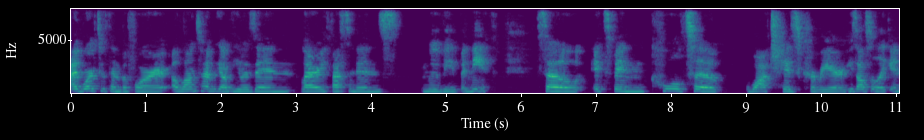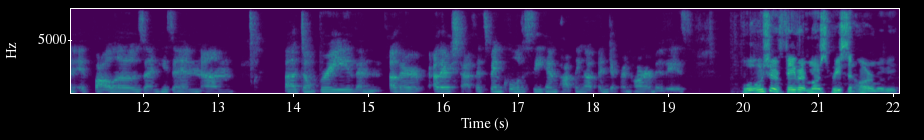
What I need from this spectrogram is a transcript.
I, have worked with him before. A long time ago, he was in Larry Fessenden's movie Beneath. So it's been cool to watch his career. He's also like in It Follows, and he's in um, uh, Don't Breathe and other other stuff. It's been cool to see him popping up in different horror movies. What was your favorite, most recent horror movie?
